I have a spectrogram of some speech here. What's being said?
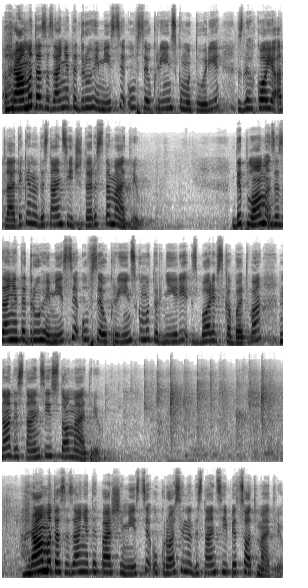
Грамота за зайняте друге місце у всеукраїнському турі з легкої атлетики на дистанції 400 метрів. Диплом за зайняте друге місце у всеукраїнському турнірі Зборівська битва на дистанції 100 метрів. Грамота за зайняте перше місце у кросі на дистанції 500 метрів.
